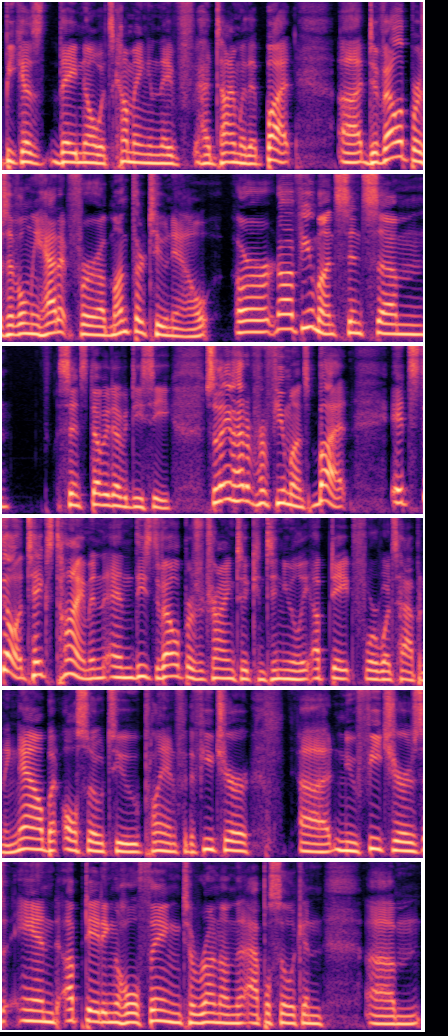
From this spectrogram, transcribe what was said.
because they know it's coming and they've had time with it. But uh, developers have only had it for a month or two now, or no, a few months since um, since WWDC. So they've had it for a few months, but it still it takes time and and these developers are trying to continually update for what's happening now but also to plan for the future uh, new features and updating the whole thing to run on the Apple Silicon, um,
